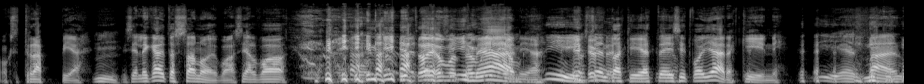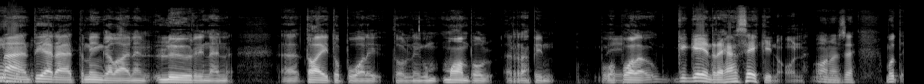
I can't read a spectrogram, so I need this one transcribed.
onko se trappia, Mm. niin siellä ei käytä sanoja, vaan siellä vaan niin, toi on ihme ääniä. Niin. Sen takia, että ei sit voi jäädä kiinni. Niin, mä, en, mä en tiedä, että minkälainen lyyrinen äh, taitopuoli tuolla niinku mumble-rapin Niin. puolella, genrehän sekin on. Onhan se. Mutta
